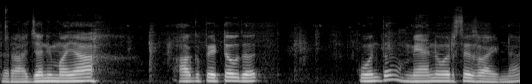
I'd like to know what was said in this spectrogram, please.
तर राजाने मया आग पेटवतात. कोणतं? मॅन वर्सेस वाईड ना?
